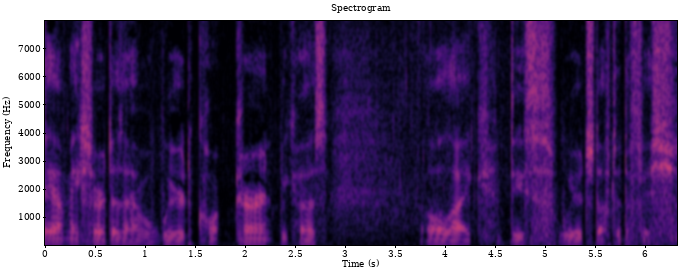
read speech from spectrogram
I gotta make sure it doesn't have a weird current because all like these weird stuff to the fish.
